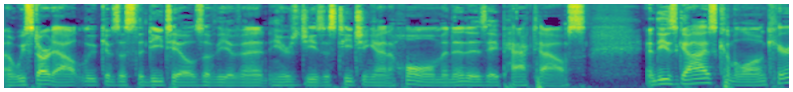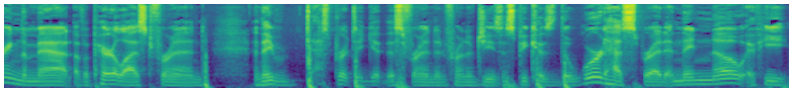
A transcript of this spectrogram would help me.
Uh, we start out, Luke gives us the details of the event. Here's Jesus teaching at a home, and it is a packed house. And these guys come along carrying the mat of a paralyzed friend, and they're desperate to get this friend in front of Jesus because the word has spread, and they know if he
